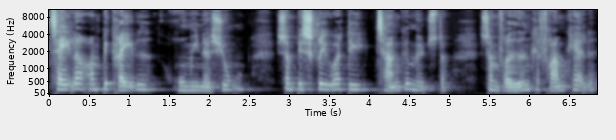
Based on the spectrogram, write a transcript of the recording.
taler om begrebet rumination, som beskriver det tankemønster, som vreden kan fremkalde,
